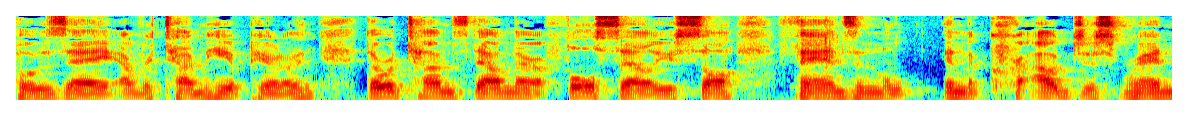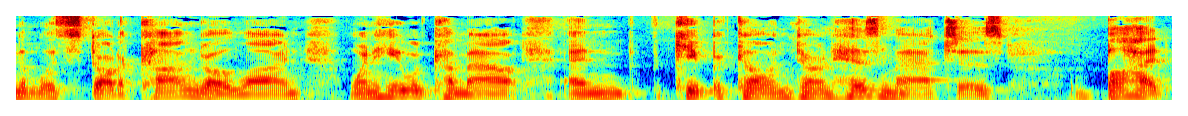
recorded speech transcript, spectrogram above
Jose every time he appeared. I mean, there were times down there at Full Sail you saw fans in the in the crowd just randomly start a Congo line when he would come out and keep it going during his matches. But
